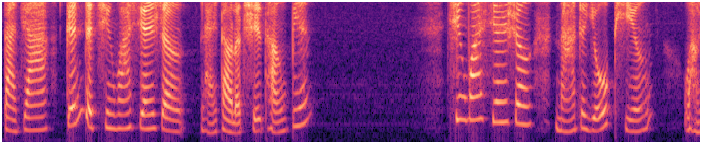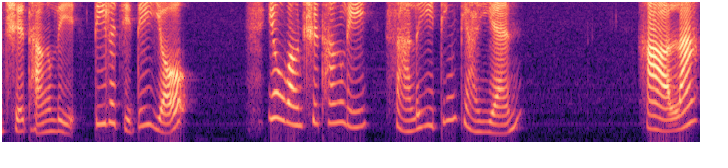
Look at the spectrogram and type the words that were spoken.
大家跟着青蛙先生来到了池塘边。青蛙先生拿着油瓶往池塘里滴了几滴油，又往池塘里撒了一丁点儿盐。好啦，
